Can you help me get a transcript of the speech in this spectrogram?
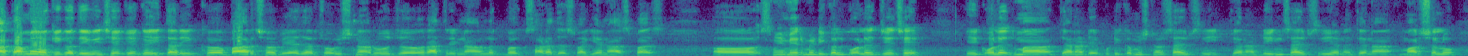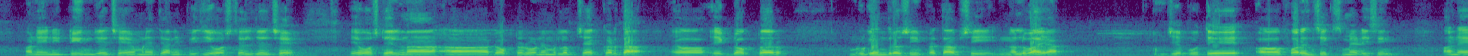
આ કામે હકીકત એવી છે કે ગઈ તારીખ બાર છ બે હજાર ચોવીસના રોજ રાત્રિના લગભગ સાડા દસ વાગ્યાના આસપાસ સ્મીમેર મેડિકલ કોલેજ જે છે, એ કોલેજમાં ત્યાંના ડેપ્યુટી કમિશનર સાહેબ શ્રી, ત્યાંના ડીન સાહેબશ્રી અને ત્યાંના માર્શલો અને એની ટીમ જે છે, એમણે ત્યાંની પીજી હોસ્ટેલ જે છે, એ હોસ્ટેલના ડૉક્ટરોને મતલબ ચેક કરતા એક ડૉક્ટર મૃગેન્દ્રસિંહ પ્રતાપસિંહ નલવાયા, જે પોતે ફોરેન્સિક્સ મેડિસિન અને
